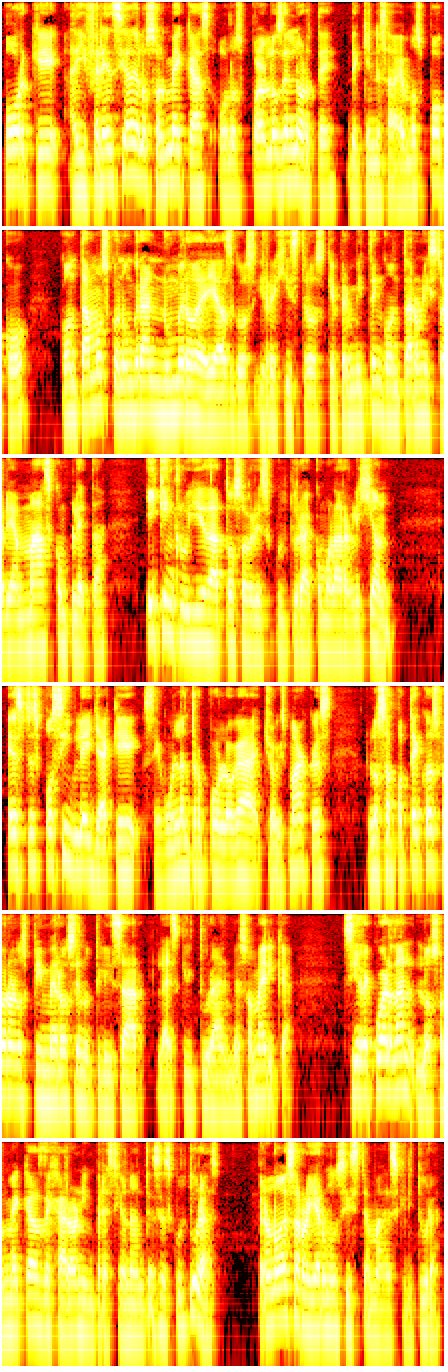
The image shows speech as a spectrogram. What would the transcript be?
porque a diferencia de los olmecas o los pueblos del norte, de quienes sabemos poco, contamos con un gran número de hallazgos y registros que permiten contar una historia más completa y que incluye datos sobre su cultura como la religión, esto es posible ya que, según la antropóloga Joyce Marcus, los zapotecos fueron los primeros en utilizar la escritura en Mesoamérica. Si recuerdan, los olmecas dejaron impresionantes esculturas, pero no desarrollaron un sistema de escritura.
